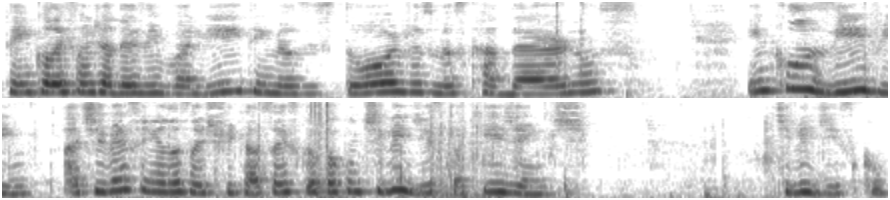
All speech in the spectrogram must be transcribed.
Tem coleção de adesivo ali, tem meus estojos, meus cadernos. Inclusive, ativem o sininho das notificações, porque eu tô com tilidisco aqui, gente. Tilidisco,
